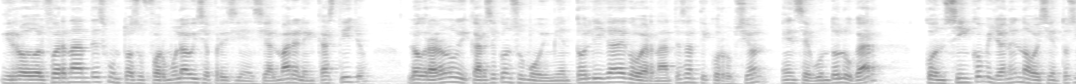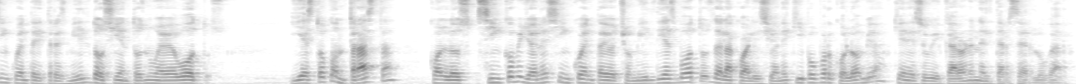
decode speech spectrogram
y Rodolfo Hernández junto a su fórmula vicepresidencial Marelén Castillo lograron ubicarse con su movimiento Liga de Gobernantes Anticorrupción en segundo lugar con 5.953.209 votos. Y esto contrasta con los 5.058.010 votos de la coalición Equipo por Colombia, quienes se ubicaron en el tercer lugar.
